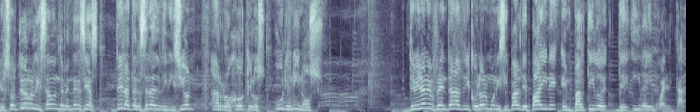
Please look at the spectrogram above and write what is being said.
El sorteo realizado en dependencias de la tercera división arrojó que los unioninos deberán enfrentar a Tricolor Municipal de Paine en partido de ida y vuelta.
